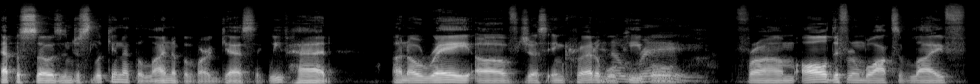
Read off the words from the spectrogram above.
episodes and just looking at the lineup of our guests. Like we've had an array of just incredible people from all different walks of life.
